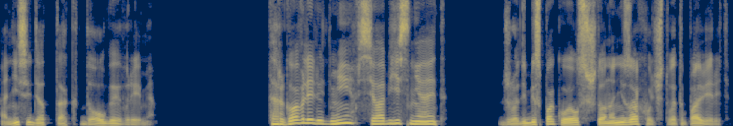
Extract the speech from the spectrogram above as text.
Они сидят так долгое время. «Торговля людьми все объясняет». Джоди беспокоился, что она не захочет в это поверить.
